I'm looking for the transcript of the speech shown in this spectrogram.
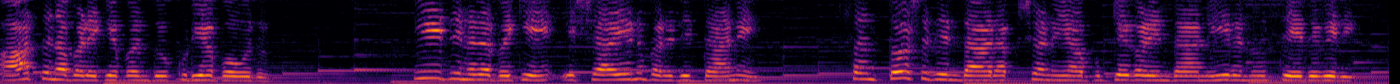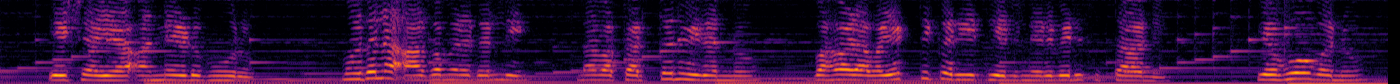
ಆತನ ಬಳಿಗೆ ಬಂದು ಕುಡಿಯಬಹುದು. ಈ ದಿನದ ಬಗ್ಗೆ ಯಶಾಯನು ಬರೆದಿದ್ದಾನೆ, ಸಂತೋಷದಿಂದ ರಕ್ಷಣೆಯ ಬುಗ್ಗೆಗಳಿಂದ ನೀರನ್ನು ಸೇದುವಿರಿ. ಏಷಾಯ ಹನ್ನೆರಡು ಮೂರು. ಮೊದಲ ಆಗಮನದಲ್ಲಿ ನಮ್ಮ ಕರ್ತನು ಇದನ್ನು ಬಹಳ ವೈಯಕ್ತಿಕ ರೀತಿಯಲ್ಲಿ ನೆರವೇರಿಸುತ್ತಾನೆ. ಯಹೋವನು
